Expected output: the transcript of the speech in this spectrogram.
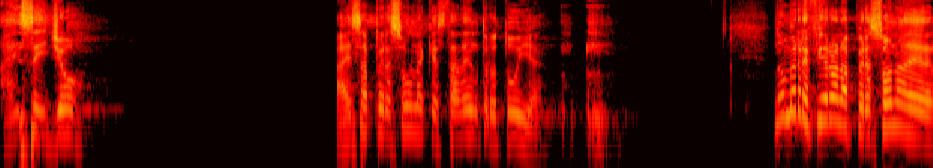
a ese yo, a esa persona que está dentro tuya. No me refiero a la persona de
